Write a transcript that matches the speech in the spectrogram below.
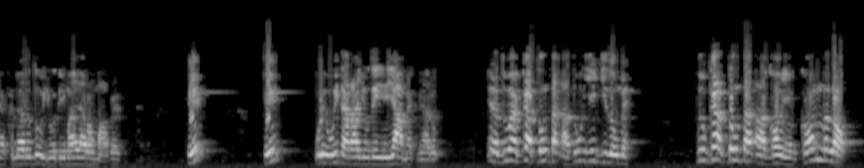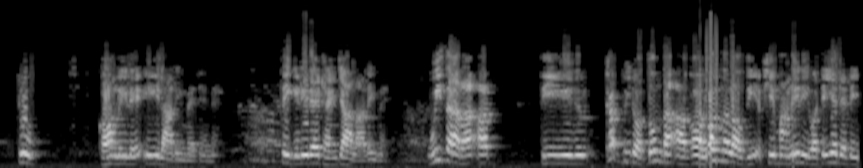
ညာခင်ဗျားတို့သူ့ယူဒီမရတော့မှာပဲဟင်ဟင် ဝိဝိတာရယုတ်သေးရမယ်ခင်ဗျားတို့အဲ့တော့ तू ကကတ်သုံးတက်အား तू အရေးကြီးဆုံးပဲ तू ကတ်သုံးတက်အားကောင်းရင်ကောင်းမလို့ तू ကောင်းလေးလေးအေးလာလိမ့်မယ်တင်တယ်စိတ်ကလေးလေးထိုင်ကြလာလိမ့်မယ်ဝိတာရအားဒီကပ်ပြီးတော့သုံးတက်အားကောင်းကောင်းမလို့ဒီအဖြေမှန်လေးတွေကတရက်တည်း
